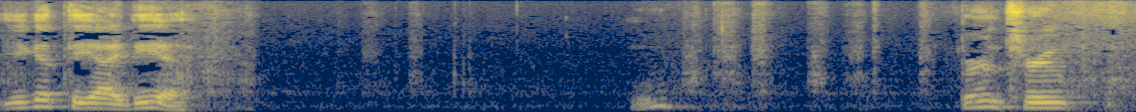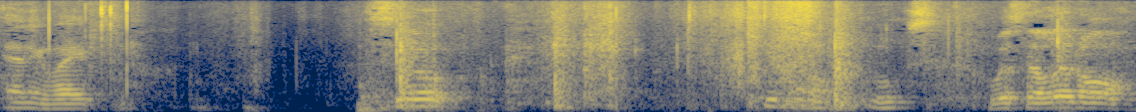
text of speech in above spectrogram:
you get the idea. Burn through. Anyway. So, you know, oops, with a little,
